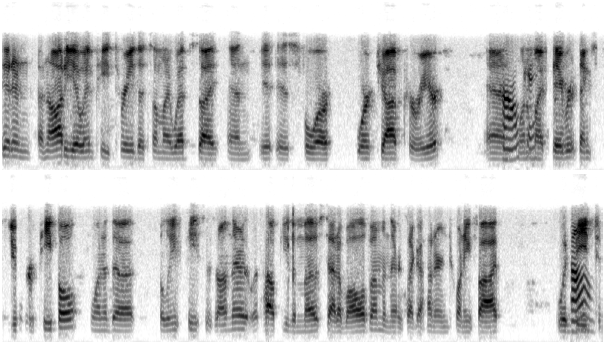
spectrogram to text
did an, an audio MP3 that's on my website, and it is for work, job, career. And Oh, one of my favorite things to do for people, one of the belief pieces on there that would help you the most out of all of them, and there's like 125, would Oh. be to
